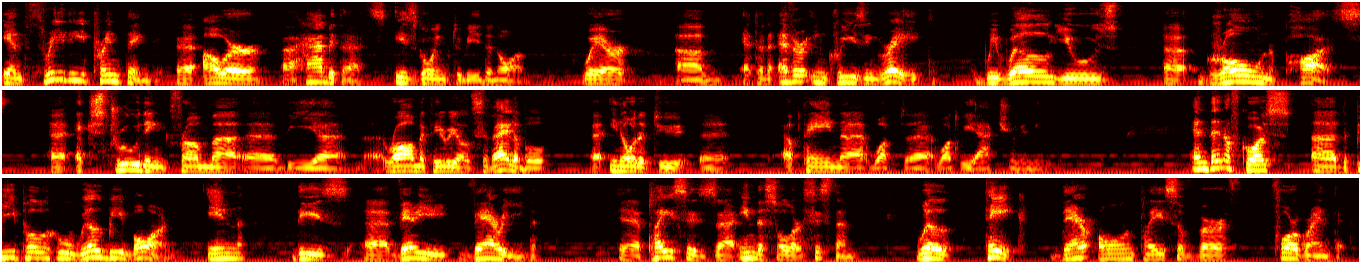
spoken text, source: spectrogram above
And 3D printing uh, our uh, habitats is going to be the norm, where um, at an ever increasing rate, we will use uh, grown parts uh, extruding from uh, uh, the raw materials available in order to obtain what, what we actually need. And then, of course, uh, the people who will be born in these uh, very varied uh, places uh, in the solar system will take their own place of birth for granted.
